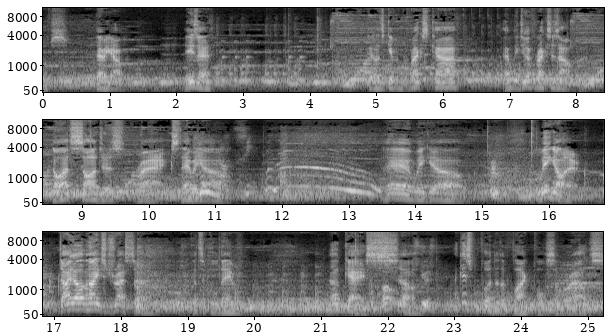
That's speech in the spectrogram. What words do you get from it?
Whoops. There we go. He's in. Okay, let's give him the Rex cap. And we do have Rex's outfit. No, that's Sandra's Rex. There we go. not see- Woohoo! There we go. We got it. Dynamite Dresser. That's a cool name. Okay, so. I guess we'll put another flagpole somewhere else.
